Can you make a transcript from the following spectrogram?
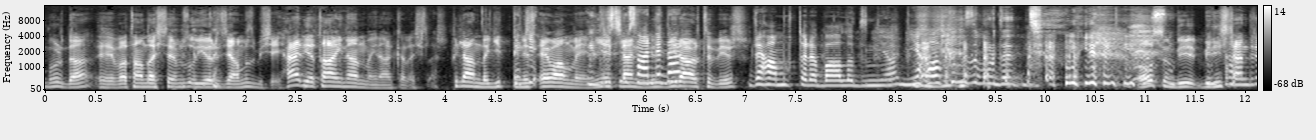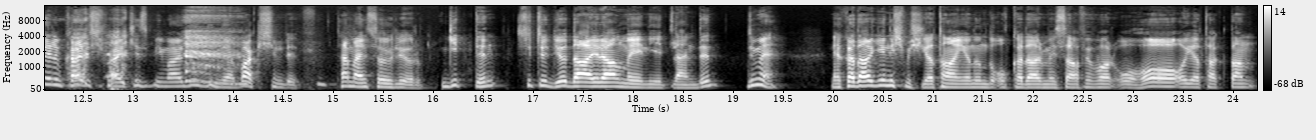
Burada e, vatandaşlarımızı uyaracağımız bir şey. Her yatağa inanmayın arkadaşlar. Planda gittiniz Peki, ev almaya niyetlendiniz. Bir artı bir. Reha Muhtar'a bağladın ya. Niye halkımızı burada? Olsun bir bilinçlendirelim kardeşim. Herkes mimar değil ya? Bak şimdi hemen söylüyorum. Gittin stüdyo daire almaya niyetlendin. Değil mi? Ne kadar genişmiş yatağın yanında o kadar mesafe var. Oho o yataktan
